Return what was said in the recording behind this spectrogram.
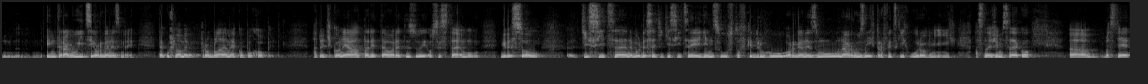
mm, interagující organismy, tak už máme problém jako pochopit. A teď já tady teoretizuji o systému, kde jsou tisíce nebo desetitisíce jedinců, stovky druhů organismů na různých trofických úrovních a snažím se jako uh, vlastně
